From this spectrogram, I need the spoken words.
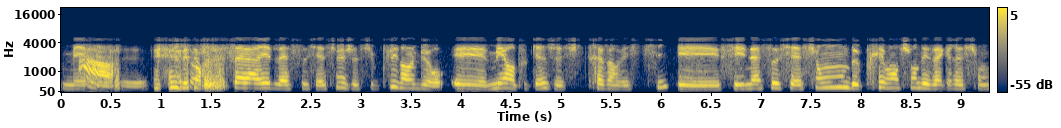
mais ah, je, suis salariée de l'association et je suis plus dans le bureau. Et, mais en tout cas, je suis très investie et c'est une association de prévention des agressions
